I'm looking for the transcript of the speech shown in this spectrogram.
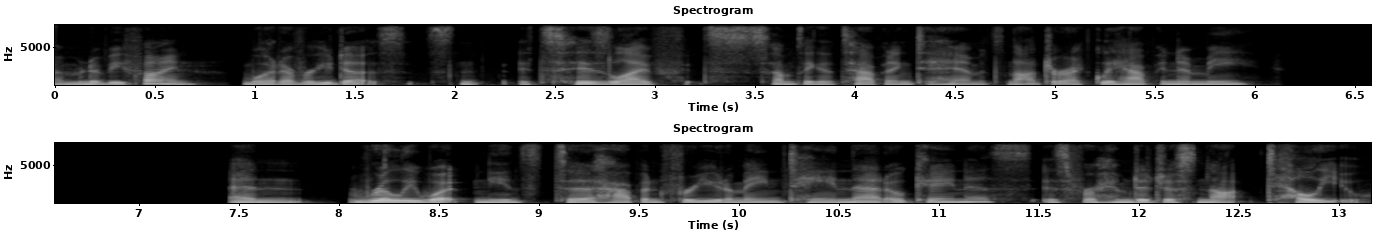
I'm gonna be fine, whatever he does. It's it's his life. It's something that's happening to him. It's not directly happening to me. And really what needs to happen for you to maintain that okayness is for him to just not tell you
